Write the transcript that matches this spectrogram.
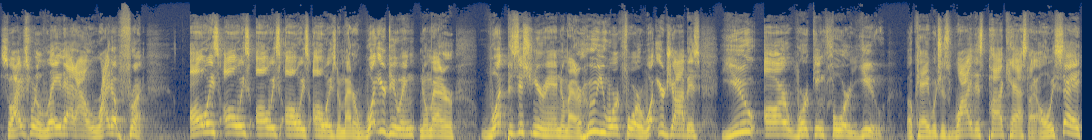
So I just want to lay that out right up front. Always, always, always, always, always, no matter what you're doing, no matter what position you're in, no matter who you work for or what your job is, you are working for you. Okay. Which is why this podcast, I always say,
